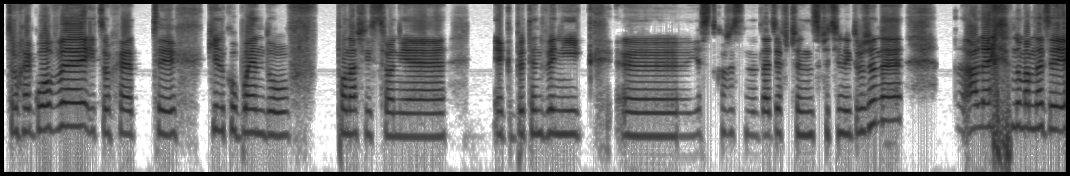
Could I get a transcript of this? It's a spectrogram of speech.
trochę głowy i trochę tych kilku błędów po naszej stronie, jakby ten wynik y, jest korzystny dla dziewczyn z przeciwnej drużyny, ale no mam nadzieję,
